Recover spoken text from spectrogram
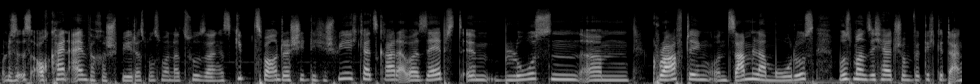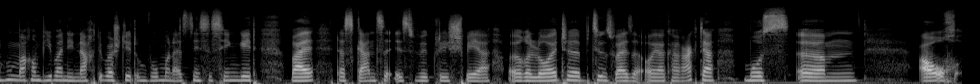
und es ist auch kein einfaches Spiel, das muss man dazu sagen. Es gibt zwar unterschiedliche Schwierigkeitsgrade, aber selbst im bloßen ähm, Crafting- und Sammlermodus muss man sich halt schon wirklich Gedanken machen, wie man die Nacht übersteht und wo man als nächstes hingeht, weil das Ganze ist wirklich schwer. Eure Leute bzw. euer Charakter muss ähm, auch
